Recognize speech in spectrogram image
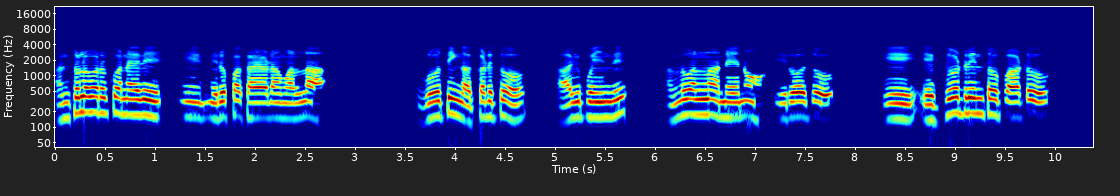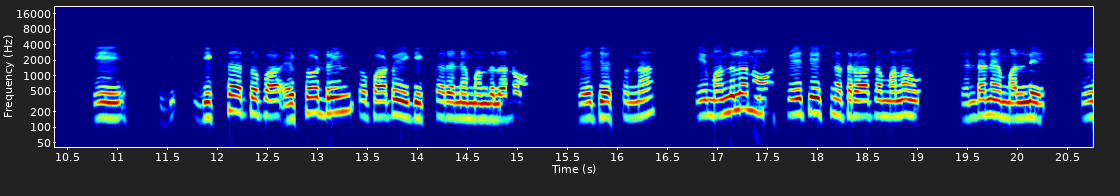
అంచుల వరకు అనేది ఈ మిరప కాయడం వల్ల గ్రోతింగ్ అక్కడితో ఆగిపోయింది. అందువలన నేను ఈరోజు ఈ ఎక్సోడ్రిన్తో పాటు ఈ గిక్సర్తో పా ఎక్సోడ్రిన్తో పాటు ఈ గిక్సర్ అనే మందులను స్ప్రే చేస్తున్నా. ఈ మందులను స్ప్రే చేసిన తర్వాత మనం వెంటనే మళ్ళీ ఈ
